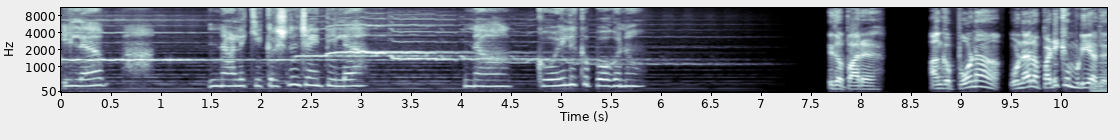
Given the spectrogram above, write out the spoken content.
இல்ல நாளைக்கு கிருஷ்ண ஜெயந்தி இல்ல. நான் கோயிலுக்கு போகணும். இத பாரு அங்க போனா உன்னால படிக்க முடியாது.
